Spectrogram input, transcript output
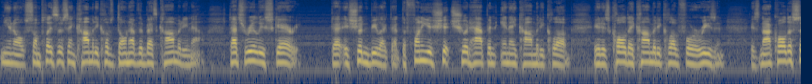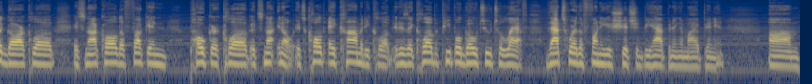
you know, some places are saying comedy clubs don't have the best comedy now. That's really scary that it shouldn't be like that. The funniest shit should happen in a comedy club. It is called a comedy club for a reason. It's not called a cigar club. It's not called a fucking poker club. It's not, you know, it's called a comedy club. It is a club people go to to laugh. That's where the funniest shit should be happening, in my opinion. Um,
